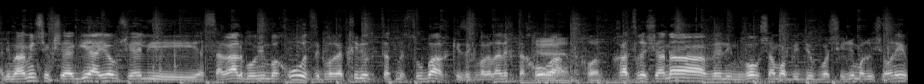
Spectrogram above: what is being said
אני מאמין שכשיגיע היום שיהיה לי עשרה אלבומים בחוץ, זה כבר יתחיל להיות קצת מסובך, כי זה כבר ללכת אחורה כן, נכון. 11 שנה ולנבור שם בדיוק בשירים הראשונים.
